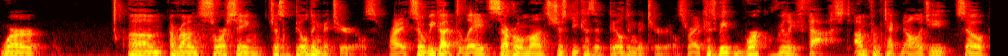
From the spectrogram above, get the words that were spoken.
were um, around sourcing just building materials, right? So we got delayed several months just because of building materials, right? Because we work really fast. I'm from technology, so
